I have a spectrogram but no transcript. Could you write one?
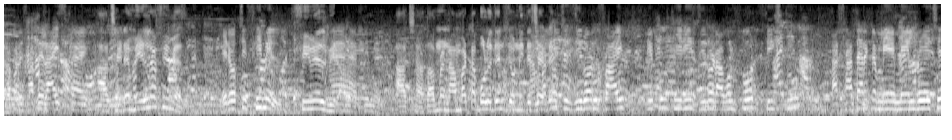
তারপরে সাথে রাইস খায়। আচ্ছা এটা মেল না ফিমেল এটা হচ্ছে ফিমেল ফিমেল হ্যাঁ হ্যাঁ ফিমেল আচ্ছা তো আপনার নাম্বারটা বলে দেন কেউ নিতে চাইলে। হচ্ছে zero five triple three zero double four six two আর সাথে আরেকটা মেল রয়েছে।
